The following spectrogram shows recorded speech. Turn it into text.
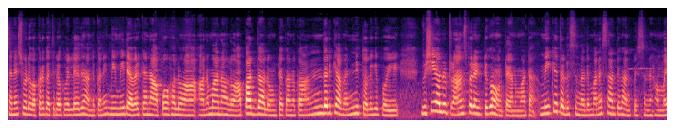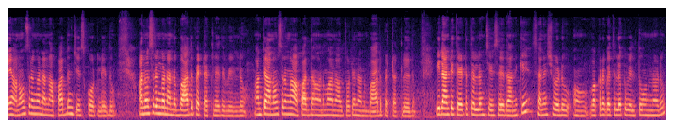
శనేశ్వరుడు వక్రగతిలోకి వెళ్ళేది అందుకని మీ మీద ఎవరికైనా అపోహలు అనుమానాలు అపార్థాలు ఉంటే కనుక అందరికీ అవన్నీ తొలగిపోయి విషయాలు ట్రాన్స్పరెంట్గా ఉంటాయి అన్నమాట మీకే తెలుస్తుంది మనశ్శాంతిగా అనిపిస్తుంది అమ్మయ్య అనవసరంగా నన్ను అపార్థం చేసుకోవట్లేదు. అనవసరంగా నన్ను బాధ పెట్టట్లేదు వీళ్ళు. అంటే అనవసరంగా అపార్థం అనుమానాలతోటి నన్ను బాధ పెట్టట్లేదు. ఇలాంటి తేట తెల్లం చేసేదానికి శనీశ్వరుడు వక్రగతిలోకి వెళ్తూ ఉన్నాడు.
